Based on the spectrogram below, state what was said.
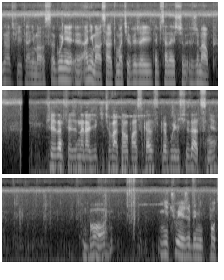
Not feed animals. Ogólnie e, animals, ale tu macie wyżej napisane jeszcze, że małp. Przyznam się, że na razie kiczowata opaska sprawuje się zacnie. Bo nie czuję, żeby mi pot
